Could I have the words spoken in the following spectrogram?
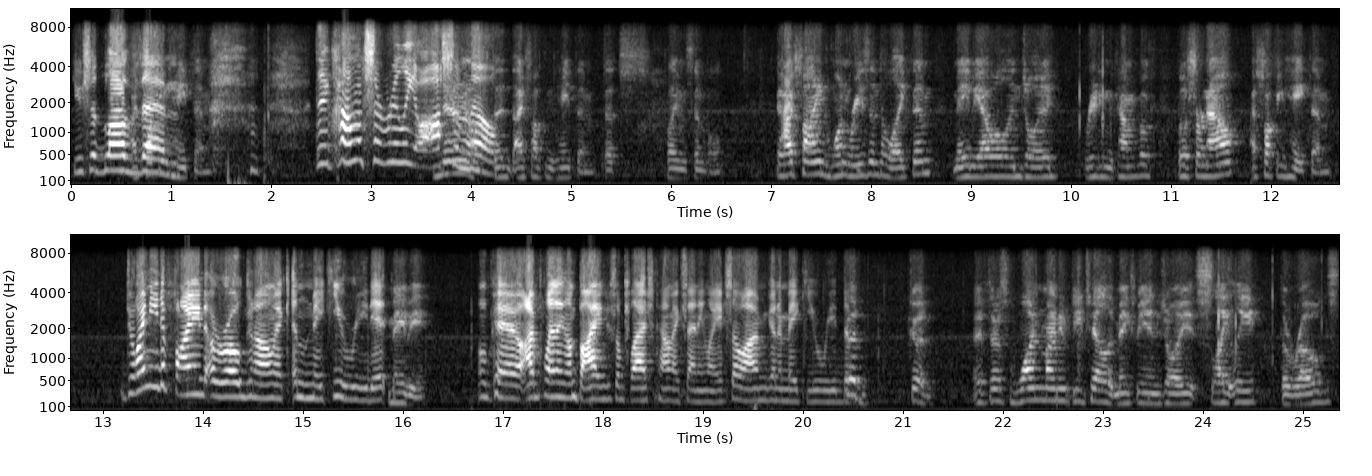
You should love I them. fucking hate them. The comics are really awesome, no, no, though. no. then I fucking hate them. That's plain and simple. If I find one reason to like them, maybe I will enjoy reading the comic book. But for now, I fucking hate them. Do I need to find a Rogue comic and make you read it? Maybe. Okay, I'm planning on buying some Flash comics anyway, so I'm gonna make you read them. Good. Good. If there's one minute detail that makes me enjoy it slightly, the rogues,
